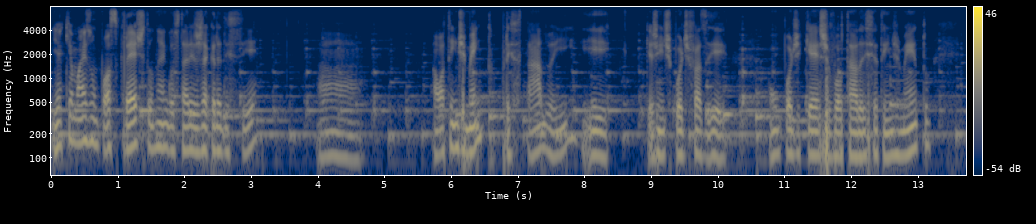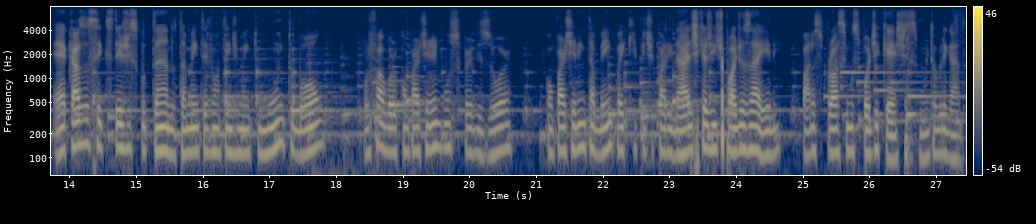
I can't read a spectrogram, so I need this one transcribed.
E aqui é mais um pós-crédito, né? Gostaria de agradecer a, ao atendimento prestado aí e que a gente pôde fazer um podcast voltado a esse atendimento é, caso você que esteja escutando também teve um atendimento muito bom, por favor, compartilhem com o supervisor, compartilhem também com a equipe de qualidade que a gente pode usar ele para os próximos podcasts. Muito obrigado.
